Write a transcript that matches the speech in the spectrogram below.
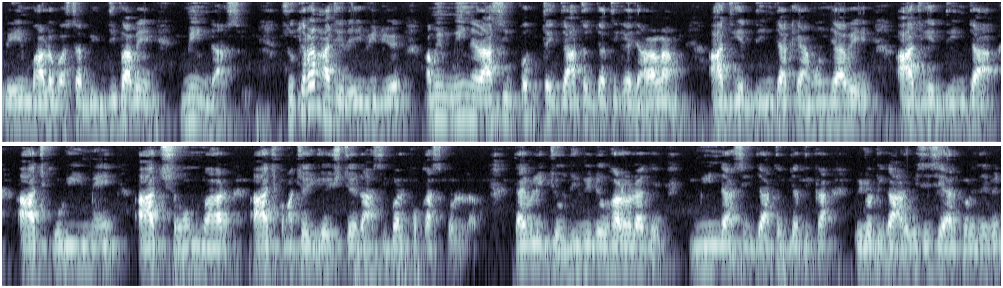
প্রেম, ভালোবাসা বৃদ্ধি পাবে মীন রাশি। সুতরাং আজকের এই ভিডিওয়ে আমি মীন রাশির প্রত্যেক জাতক জাতিকে জানালাম, আজকের দিনটা কেমন যাবে, আজকের দিনটা আজ কুড়ি মে, আজ সোমবার, আজ পাঁচই জ্যৈষ্ঠের রাশিফল প্রকাশ করলাম। তাই বলি যদি ভিডিও ভালো লাগে, মীন রাশির জাতক জাতিকা ভিডিওটিকে আরও বেশি শেয়ার করে দেবেন।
